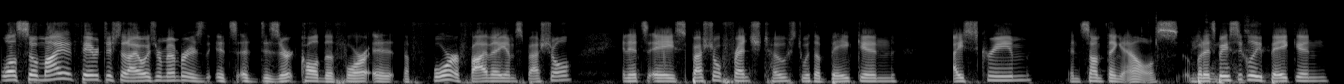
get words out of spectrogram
well, so my favorite dish that I always remember is it's a dessert called the four uh, the four or five a.m. special, and it's a special French toast with a bacon ice cream and something else. but it's basically bacon.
